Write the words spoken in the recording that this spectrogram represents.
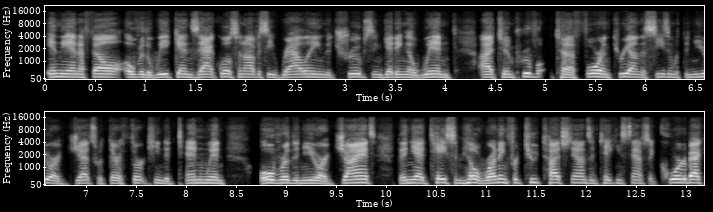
in the NFL over the weekend. Zach Wilson obviously rallying the troops and getting a win uh, to improve to four and three on the season with the New York Jets with their 13 to 10 win over the New York Giants. Then you had Taysom Hill running for two touchdowns and taking snaps at quarterback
